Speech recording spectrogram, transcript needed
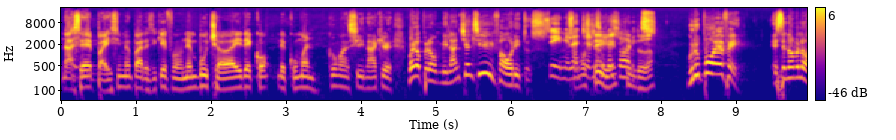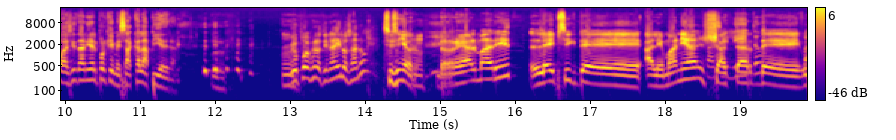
No, ese de país sí me parece que fue un embuchado ahí de, co- de Kuman. Como sí, nada que ver. Bueno, pero Milán Chelsea favoritos. Sí, Milan Somos Chelsea Sí, los sin favoritos. duda. Grupo F. Este no me lo va a decir Daniel porque me saca la piedra. ¿Grupo F lo tiene ahí, Lozano? Sí, señor. Real Madrid, Leipzig de Alemania, Shakhtar de facilito.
